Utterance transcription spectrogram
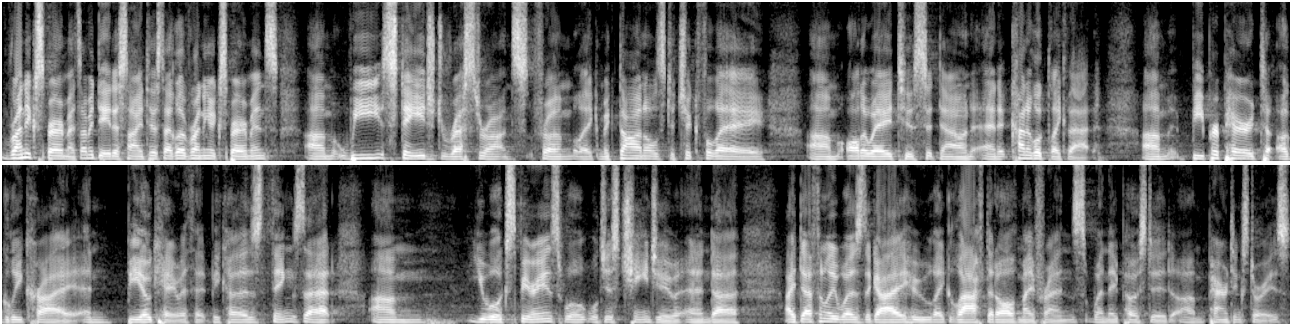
run experiments. I'm a data scientist. I love running experiments. Um, we staged restaurants from like McDonald's to Chick-fil-A um, all the way to sit down, and it kind of looked like that. Um, be prepared to ugly cry and be okay with it because things that um, you will experience will, will just change you. And uh, I definitely was the guy who like laughed at all of my friends when they posted um, parenting stories.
